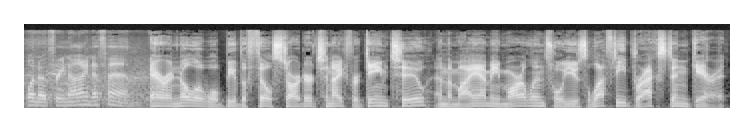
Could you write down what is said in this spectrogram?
1039 FM. Aaron Nola will be the Phil starter tonight for Game 2, and the Miami Marlins will use lefty Braxton Garrett.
